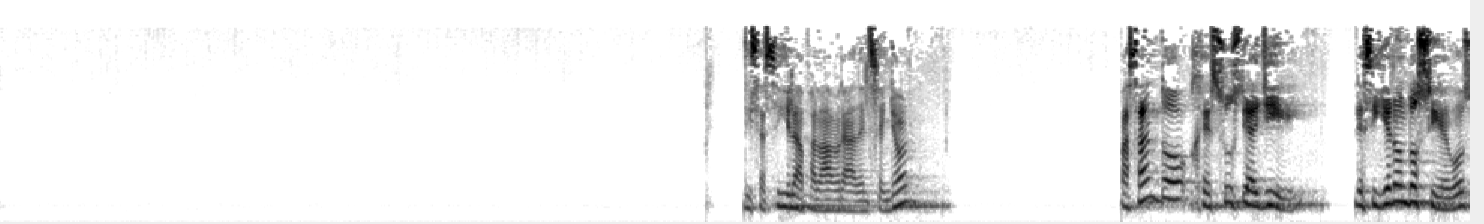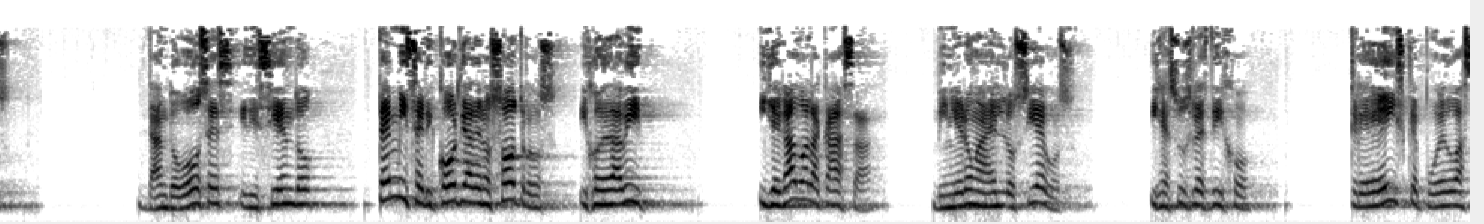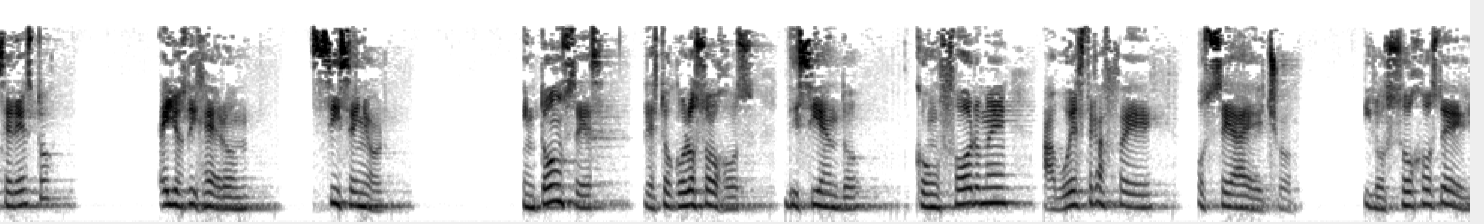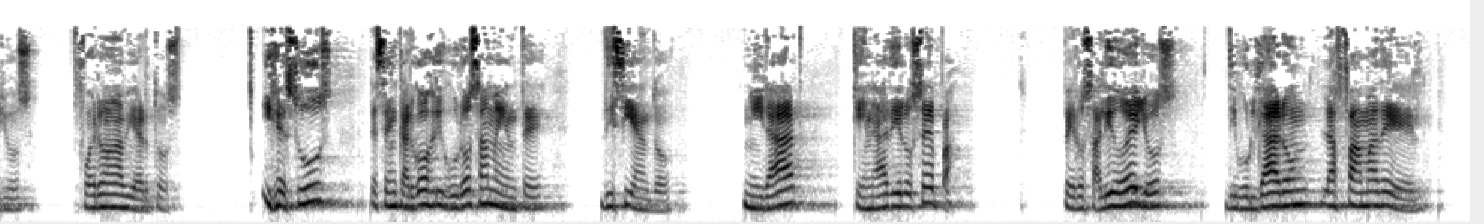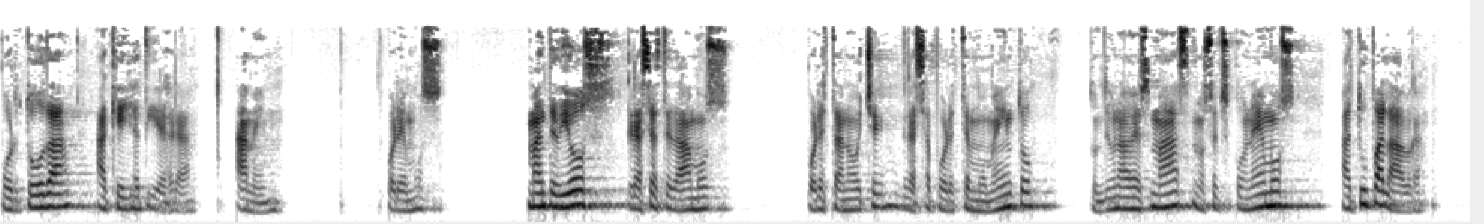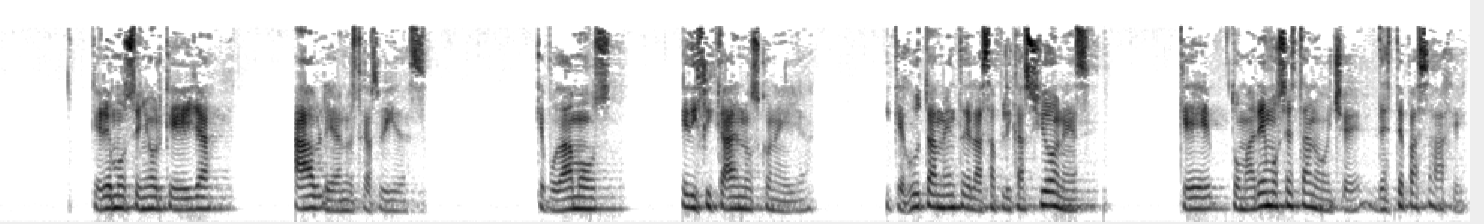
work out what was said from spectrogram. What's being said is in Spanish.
Dice así la palabra del Señor. Pasando Jesús de allí, le siguieron dos ciegos, dando voces y diciendo, Ten misericordia de nosotros, hijo de David. Y llegado a la casa, vinieron a él los ciegos. Y Jesús les dijo, ¿creéis que puedo hacer esto? Ellos dijeron, sí, Señor. Entonces les tocó los ojos diciendo, conforme a vuestra fe os sea hecho. Y los ojos de ellos fueron abiertos. Y Jesús les encargó rigurosamente, diciendo, mirad que nadie lo sepa. Pero salido ellos, divulgaron la fama de él por toda aquella tierra. Amén. Oremos. Amante Dios, gracias te damos por esta noche, gracias por este momento donde una vez más nos exponemos a tu palabra. Queremos, Señor, que ella hable a nuestras vidas, que podamos edificarnos con ella y que justamente las aplicaciones que tomaremos esta noche de este pasaje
